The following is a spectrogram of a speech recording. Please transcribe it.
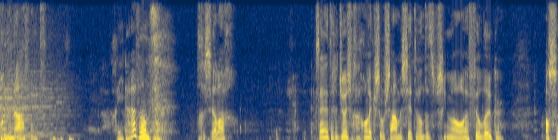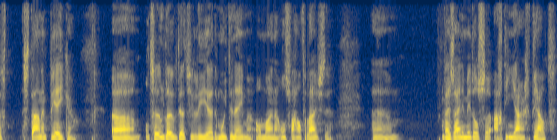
Goedenavond. Goedenavond. Gezellig. Ik zei net tegen Joyce, we gaan gewoon lekker zo samen zitten, want dat is misschien wel eh, veel leuker als staan en preken. Uh, ontzettend leuk dat jullie uh, de moeite nemen om uh, naar ons verhaal te luisteren. Ehm, wij zijn inmiddels 18 jaar getrouwd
